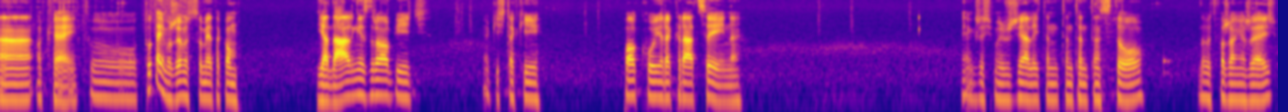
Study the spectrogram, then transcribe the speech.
Eee, Okej, tu, tutaj możemy w sumie taką jadalnię zrobić. Jakiś taki pokój rekreacyjny. Jak żeśmy już wzięli ten, ten, ten, ten stół do wytworzenia rzeźb,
